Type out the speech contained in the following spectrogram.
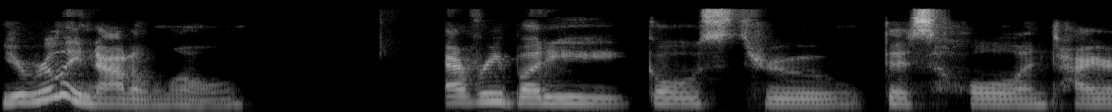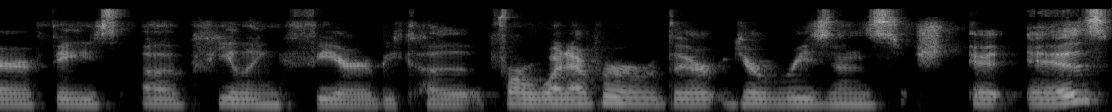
you're really not alone. Everybody goes through this whole entire phase of feeling fear because for whatever their your reasons it is,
